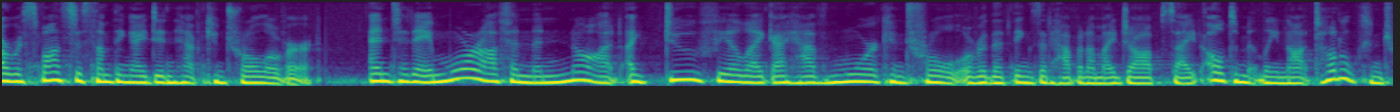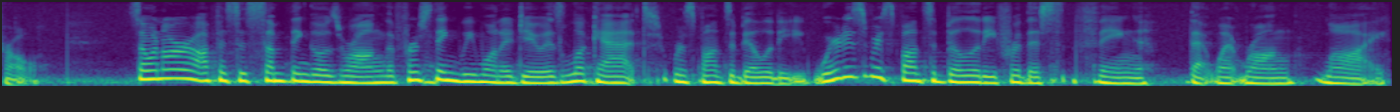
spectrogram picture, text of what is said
a response to something I didn't have control over. And today, more often than not, I do feel like I have more control over the things that happen on my job site, ultimately, not total control. So, in our office, if something goes wrong, the first thing we want to do is look at responsibility. Where does responsibility for this thing that went wrong lie?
